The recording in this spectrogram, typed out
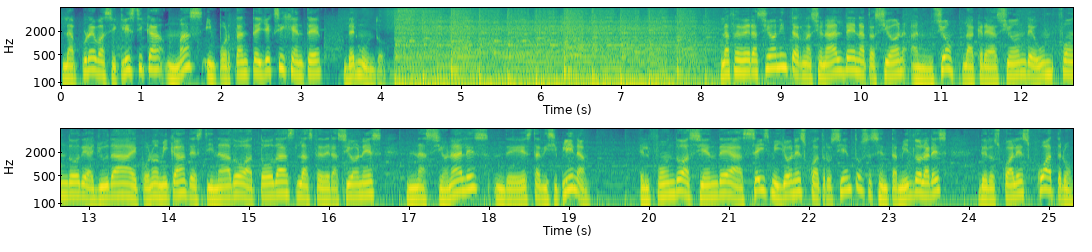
la prueba ciclística más importante y exigente del mundo. La Federación Internacional de Natación anunció la creación de un fondo de ayuda económica destinado a todas las federaciones nacionales de esta disciplina. El fondo asciende a 6.460.000 dólares, de los cuales cuatro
